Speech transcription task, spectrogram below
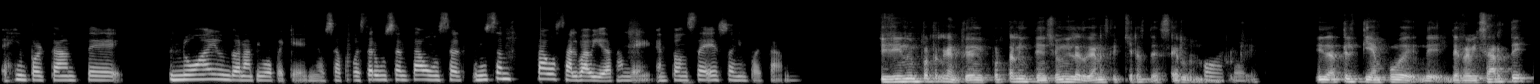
es importante, no hay un donativo pequeño, o sea, puede ser un centavo, un, un centavo salva vida también, entonces eso es importante. Sí, sí, no importa la cantidad, importa la intención y las ganas que quieras de hacerlo. ¿no? Y date el tiempo de, de, revisarte.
